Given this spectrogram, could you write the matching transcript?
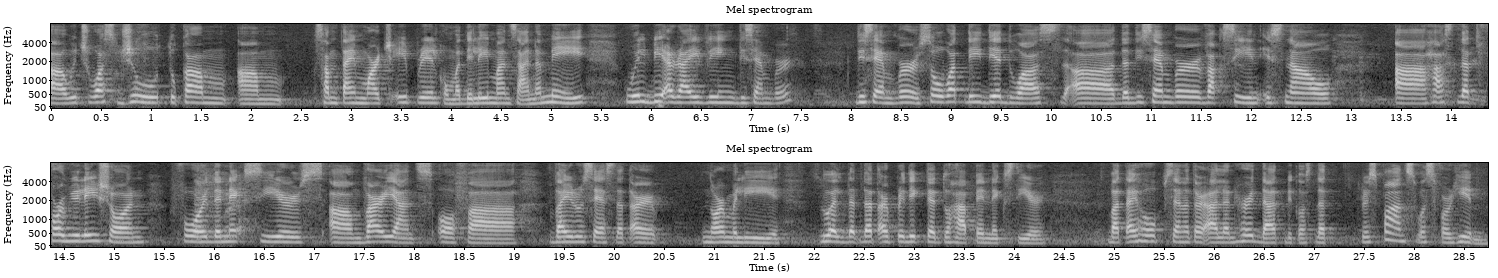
uh, which was due to come um, sometime March, April, kung madelay man sana May, will be arriving December? December. So what they did was, uh, the December vaccine is now, uh, has that formulation for the next year's um, variants of uh, viruses that are normally, well, that, that are predicted to happen next year. But I hope Senator Allen heard that because that response was for him.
